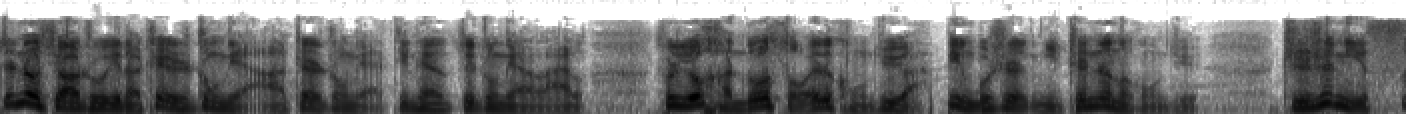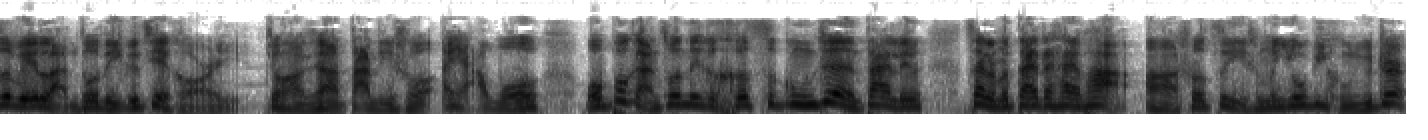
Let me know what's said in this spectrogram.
真正需要注意的，这个是重点啊，这是重点。今天最重点来了，就是有很多所谓的恐惧啊，并不是你真正的恐惧，只是你思维懒惰的一个借口而已。就好像大迪说：“哎呀，我我不敢做那个核磁共振，在里在里边待着害怕啊，说自己什么幽闭恐惧症，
